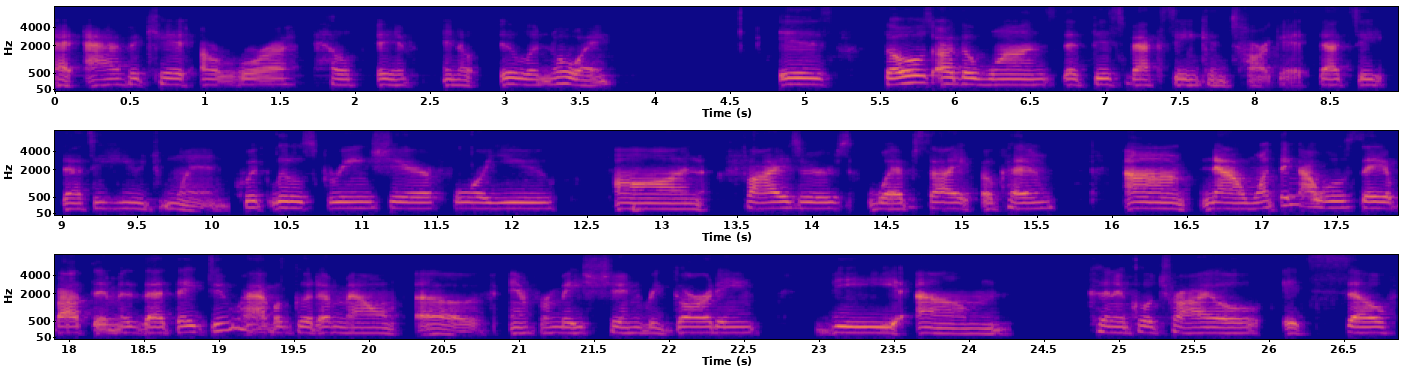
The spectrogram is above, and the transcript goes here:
at Advocate Aurora Health in, in Illinois, is those are the ones that this vaccine can target. That's a that's a huge win. Quick little screen share for you on Pfizer's website. Okay. Um, now, one thing I will say about them is that they do have a good amount of information regarding the um, clinical trial itself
